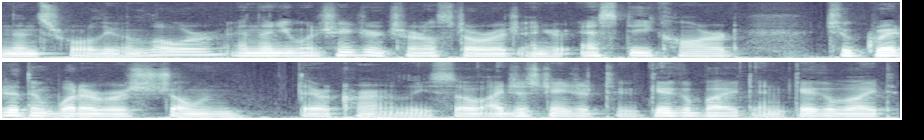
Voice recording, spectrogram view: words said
and then scroll even lower and then you want to change your internal storage and your SD card to greater than whatever is shown there currently. So I just changed it to gigabyte and gigabyte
